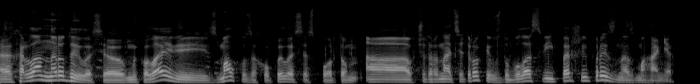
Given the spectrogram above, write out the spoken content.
Е, Харлан народилася в Миколаєві і змалку захопилася спортом. А в 14 років здобула свій перший приз на змаганнях.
